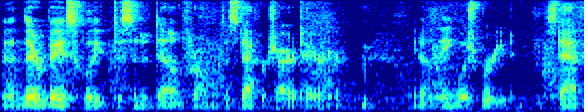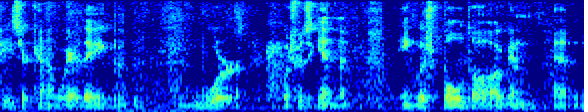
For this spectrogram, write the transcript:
they're basically descended down from the Staffordshire Terrier, you know, the English breed. Staffies are kind of where they were, which was again an English bulldog and and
